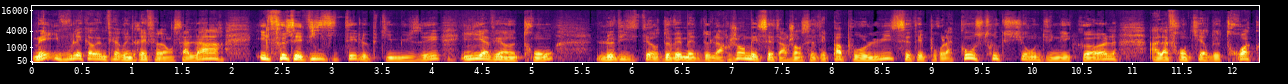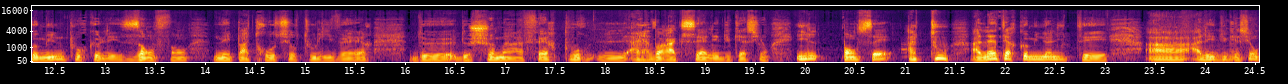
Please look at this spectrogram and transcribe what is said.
mais il voulait quand même faire une référence à l'art. Il faisait visiter le petit musée. Il y avait un tronc le visiteur devait mettre de l'argent, mais cet argent, ce n'était pas pour lui, c'était pour la construction d'une école à la frontière de trois communes pour que les enfants n'aient pas trop, surtout l'hiver, de, chemin à faire pour avoir accès à l'éducation. Pensait à tout, à l'intercommunalité, à, l'éducation.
